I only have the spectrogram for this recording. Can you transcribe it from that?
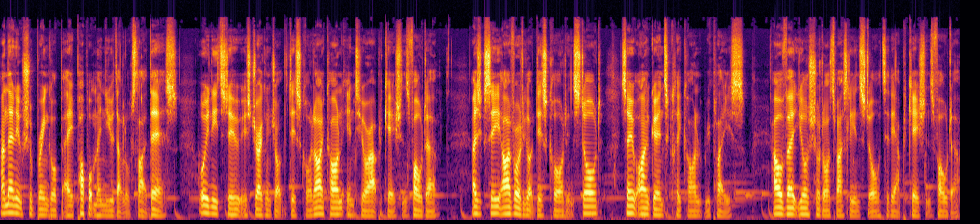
And then it should bring up a pop-up menu that looks like this. All you need to do is drag and drop the Discord icon into your applications folder. As you can see, I've already got Discord installed, so I'm going to click on replace. However, yours should automatically install to the applications folder.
